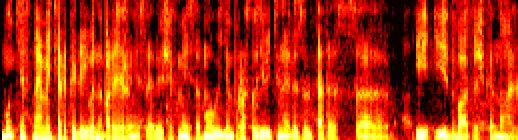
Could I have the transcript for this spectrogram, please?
будьте с нами терпеливы, на протяжении следующих месяцев мы увидим просто удивительные результаты с ИИ 2.0.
